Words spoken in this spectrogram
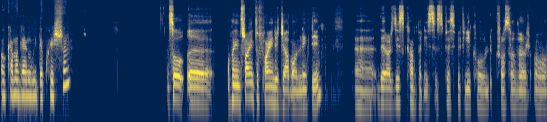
Oh, come again with the question. So uh, when trying to find a job on LinkedIn, uh, there are these companies specifically called Crossover or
